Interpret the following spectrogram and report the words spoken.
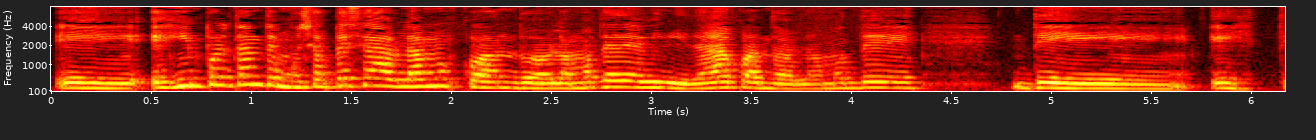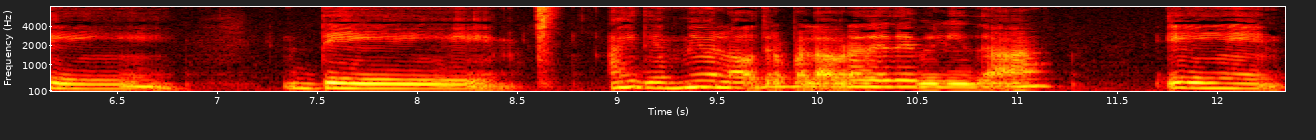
Eh, es importante, muchas veces hablamos cuando hablamos de debilidad, cuando hablamos de, de, este, de, ay Dios mío, la otra palabra de debilidad, eh,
